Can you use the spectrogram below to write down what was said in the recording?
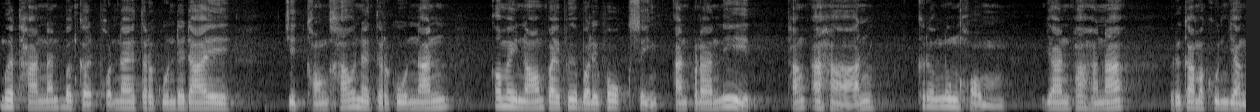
เมื่อทานนั้นบังเกิดผลในตระกูลใด ๆ จิตของเขาในตระกูลนั้น ก็ไม่น้อมไปเพื่อบริโภคสิ่งอันปราณีต ทั้งอาหาร เครื่องนุ่งห่ม ยานพาหนะ หรือกรรมคุณอย่าง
